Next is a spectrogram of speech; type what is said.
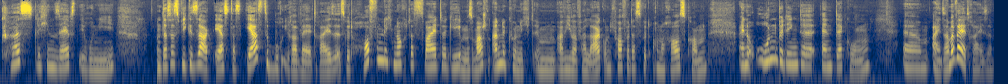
köstlichen Selbstironie. Und das ist, wie gesagt, erst das erste Buch ihrer Weltreise. Es wird hoffentlich noch das zweite geben. Es war schon angekündigt im Aviva Verlag und ich hoffe, das wird auch noch rauskommen. Eine unbedingte Entdeckung. Ähm, einsame Weltreise.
